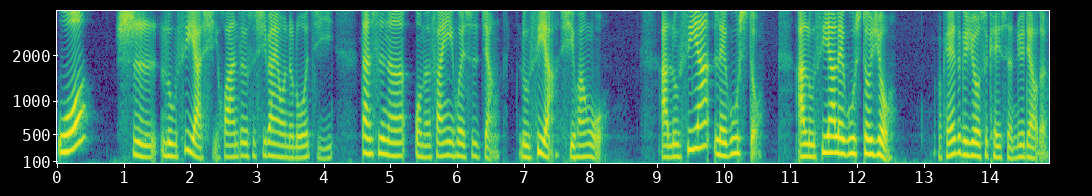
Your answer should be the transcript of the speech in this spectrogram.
我使 Lucia 喜欢，这个是西班牙文的逻辑。但是呢，我们翻译会是讲 Lucia 喜欢我。A Lucia le gusto. A Lucia le gusto yo. OK，这个 yo 是可以省略掉的。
